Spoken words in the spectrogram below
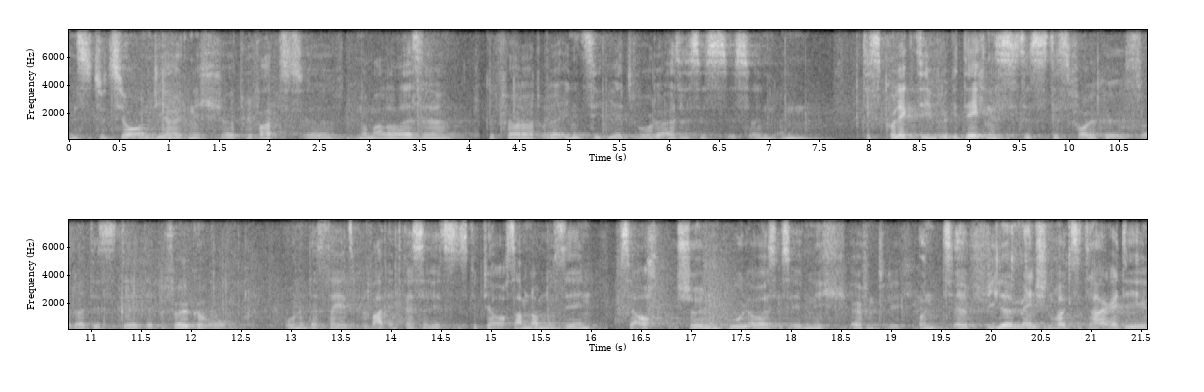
Institution, die halt nicht äh, privat äh, normalerweise gefördert oder initiiert wurde. Also es ist, ist ein, ein das kollektive Gedächtnis des, des Volkes oder des, der, der, Bevölkerung. Ohne dass da jetzt Privatinteresse jetzt, es gibt ja auch Sammlermuseen, ist ja auch schön und gut, aber es ist eben nicht öffentlich. Und äh, viele Menschen heutzutage, die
